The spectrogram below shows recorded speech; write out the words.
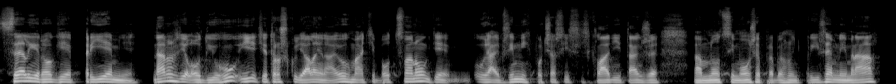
celý rok je príjemne. Na rozdiel od juhu, idete trošku ďalej na juh, máte Botswanu, kde už aj v zimných počasí sa skladí, takže vám v noci môže prebehnúť prízemný mráz.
